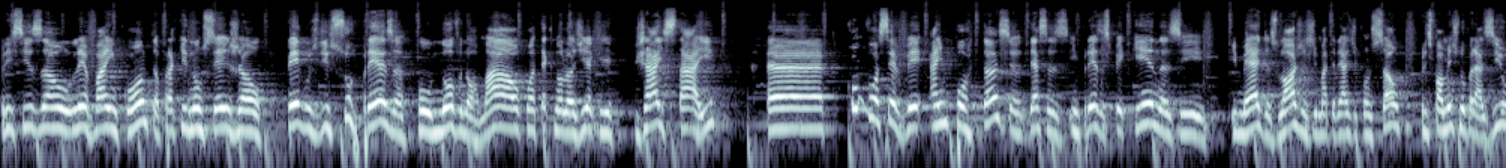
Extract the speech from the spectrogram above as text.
Precisam levar em conta para que não sejam pegos de surpresa com o novo normal, com a tecnologia que já está aí. É, como você vê a importância dessas empresas pequenas e, e médias, lojas de materiais de construção, principalmente no Brasil,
